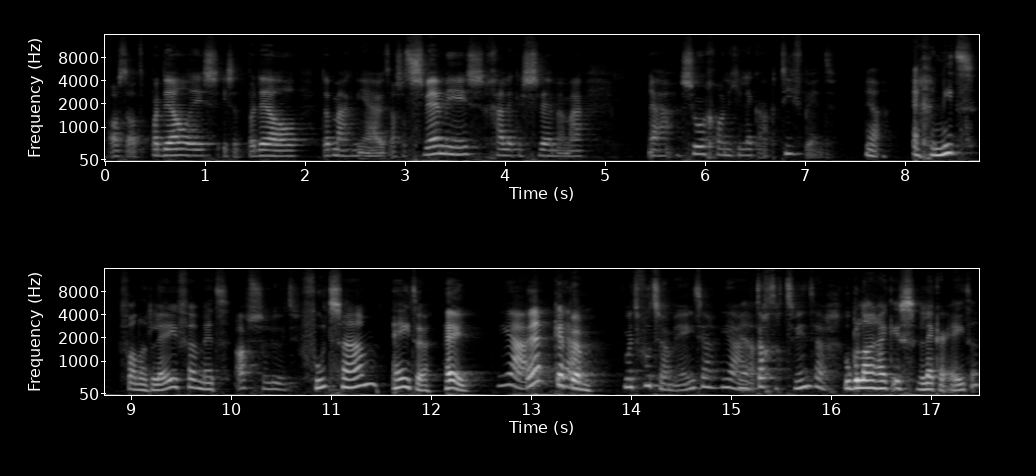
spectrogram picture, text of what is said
Als dat padel is, is dat padel. Dat maakt niet uit. Als dat zwemmen is, ga lekker zwemmen. Maar ja, zorg gewoon dat je lekker actief bent. Ja. En geniet van het leven met Absoluut. voedzaam eten. hey, Ja, hè? ik heb ja. hem. Met voedzaam eten. Ja, Ja. 80-20. Hoe belangrijk is lekker eten?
